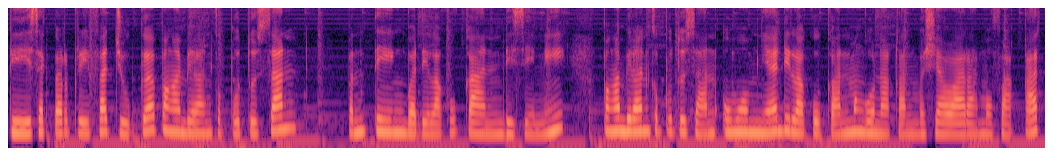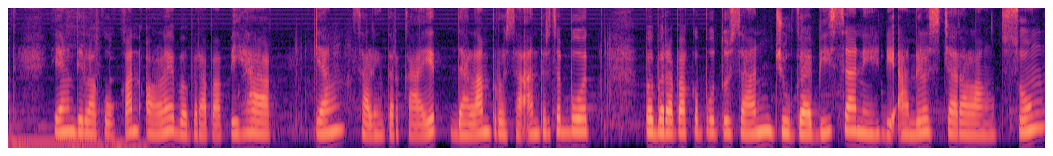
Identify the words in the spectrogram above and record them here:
di sektor privat juga pengambilan keputusan penting buat dilakukan. Di sini, pengambilan keputusan umumnya dilakukan menggunakan musyawarah mufakat yang dilakukan oleh beberapa pihak yang saling terkait dalam perusahaan tersebut. Beberapa keputusan juga bisa nih diambil secara langsung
